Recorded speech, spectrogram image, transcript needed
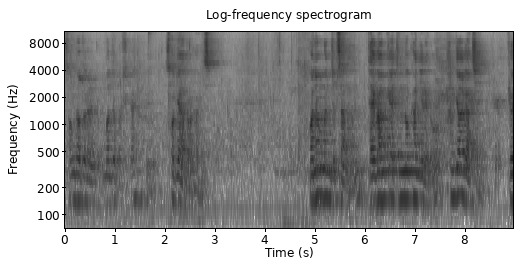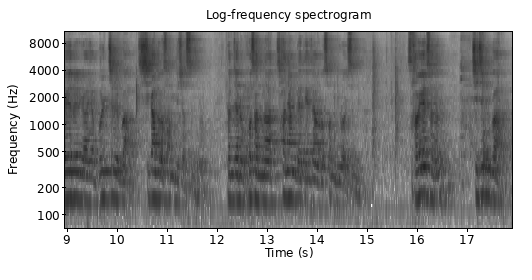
성도들을 먼저 보실까요? 네, 소개하도록 하겠습니다. 권영근 집사는 대관교에 등록한 이래로 한결같이 교회를 위하여 물질과 시간으로 섬기셨으며 현재는 호산나 찬양대 대장으로 섬기고 있습니다. 사회에서는 지진과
